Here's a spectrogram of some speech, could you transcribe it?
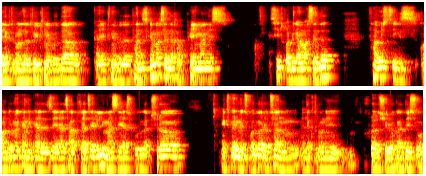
ელექტრონზე თუ იქნებოდა კაი იქნებოდა თან ის გამახსენდა ხა ფეიმანის სიტყვები გამახსენდა. თავის წიგს კვანტურ მექანიკაზე რაც აქვს დაწერილი მასე ასრულებს რომ ექსპერიმენტს ყვება როცა ნუ ელექტრონი ხრელში რო გადის ორ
